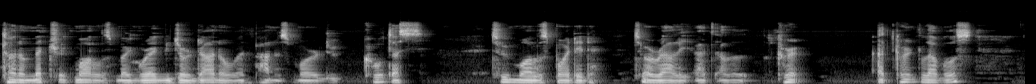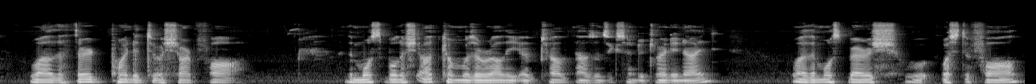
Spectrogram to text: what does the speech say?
econometric models by Greg Giordano and Panos Mourdoukoutas, two models pointed to a rally at, current, at current levels, while the third pointed to a sharp fall. The most bullish outcome was a rally of 12,629, while the most bearish was to fall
